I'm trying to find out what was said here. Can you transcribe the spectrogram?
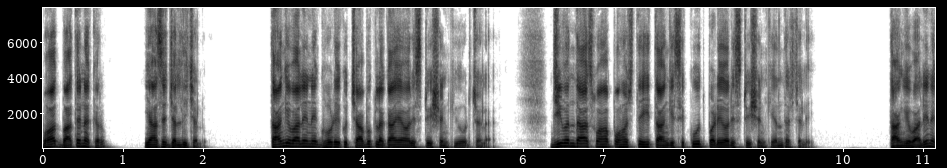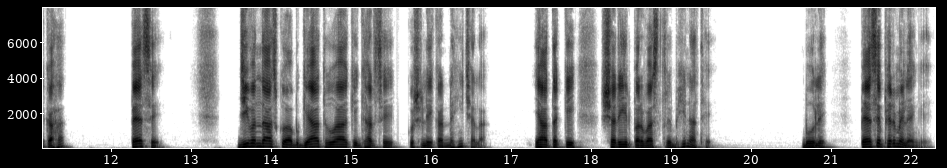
बहुत बातें ना करो, यहाँ से जल्दी चलो। तांगे वाले ने घोड़े को चाबुक लगाया और स्टेशन की ओर चला। जीवनदास वहाँ पहुँचते ही तांगे से कूद पड़े और स्टेशन के अंदर चले। तांगे वाले ने कहा, पैसे। जीवनदास को अब ज्ञात हुआ कि घर से कुछ लेकर नहीं चला, यहाँ तक कि शरीर पर वस्त्र भी न थे। बोले, पैसे फिर मिलेंगे।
